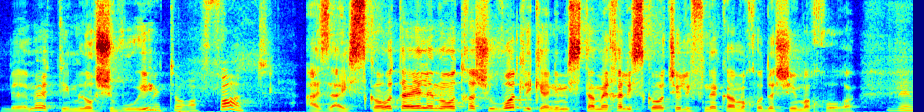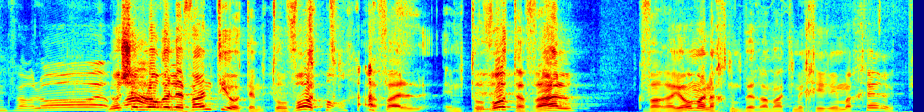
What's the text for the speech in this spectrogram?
באמת, אם לא שבועי, מטורפות. אז העסקאות האלה מאוד חשובות לי, כי אני מסתמך על עסקאות שלפני כמה חודשים אחורה. והן כבר לא... לא שהן לא רלוונטיות, הן טובות, אבל הן טובות, אבל כבר היום אנחנו ברמת מחירים אחרת.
